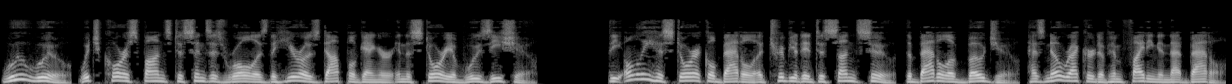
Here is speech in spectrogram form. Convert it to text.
Wu Wu, which corresponds to Sun's role as the hero's doppelganger in the story of Wu Zixu. The only historical battle attributed to Sun Tzu, the Battle of Boju, has no record of him fighting in that battle.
